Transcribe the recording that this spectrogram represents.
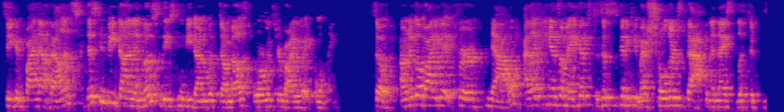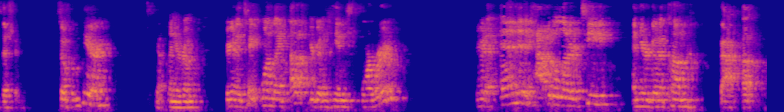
so you can find that balance. This can be done, and most of these can be done with dumbbells or with your body weight only. So I'm gonna go body weight for now. I like hands on my hips because this is gonna keep my shoulders back in a nice lifted position. So from here, yeah, plenty of room. You're gonna take one leg up, you're gonna hinge forward. You're gonna end in a capital letter T, and you're gonna come back up.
